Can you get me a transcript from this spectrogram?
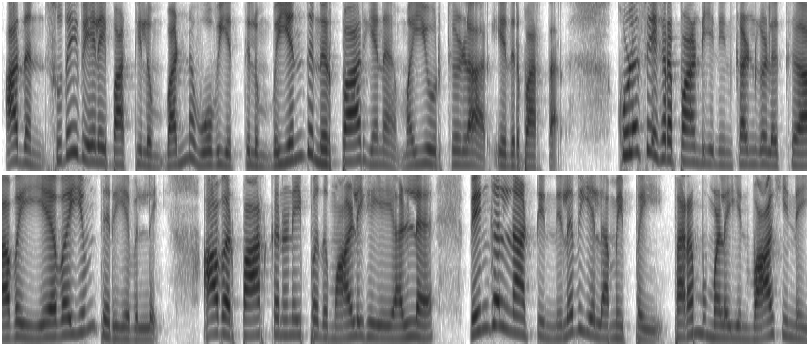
அதன் சுதை வேலைப்பாட்டிலும் வண்ண ஓவியத்திலும் வியந்து நிற்பார் என மையூர் கிழார் எதிர்பார்த்தார். குலசேகர பாண்டியனின் கண்களுக்கு அவை எவையும் தெரியவில்லை. அவர் பார்க்க நினைப்பது மாளிகையை அல்ல வெங்கல் நாட்டின் நிலவியல் அமைப்பை பரம்புமலையின் வாகினை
